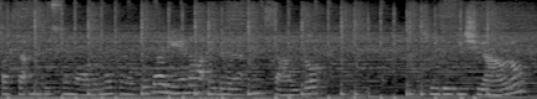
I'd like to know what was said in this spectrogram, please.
fatta in questo modo molto molto carina ed è in saldo sui 12 euro.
